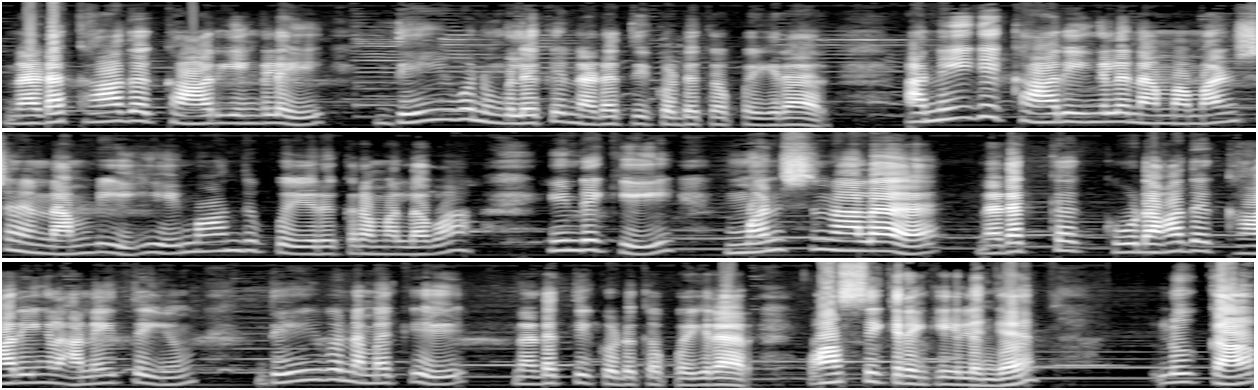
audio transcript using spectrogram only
நடக்காத காரியங்களை தெய்வன் உங்களுக்கு நடத்தி கொடுக்க போகிறார். அநேக காரியங்களை நம்ம மனுஷனை நம்பி ஏமாந்து போயிருக்கிறோம் அல்லவா? இன்றைக்கு மனுஷனால் நடக்கக்கூடாத காரியங்கள் அனைத்தையும் தெய்வம் நமக்கு நடத்தி கொடுக்க போகிறார். வாசிக்கிறேன் கேளுங்க. லூக்கா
